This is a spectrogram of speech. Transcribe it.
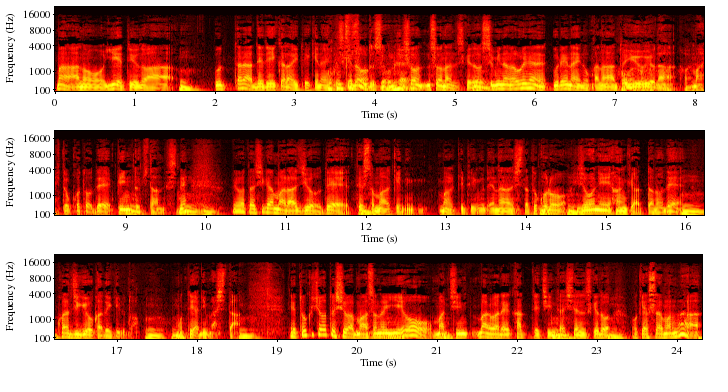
まあ、あの、家というのは、売ったら出ていかないといけないんですけど、そうね。そうそうなんですけど、うん、住みながら売れない売れないのかなというような、まあ一言でピンときたんですね。うんうんで、私がまあラジオでテストマーケティング、マーケティングで鳴らしたところ、非常に反響あったので、これは事業化できると思ってやりました。で特徴としては、まあ、その家を、まあちんまあ、我々買って賃貸してるんですけど、お客様が、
